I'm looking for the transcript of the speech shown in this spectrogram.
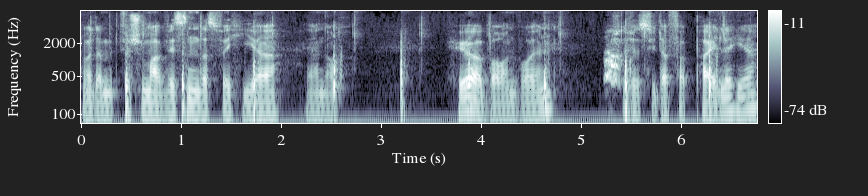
Nur damit wir schon mal wissen, dass wir hier ja noch höher bauen wollen. Ich jetzt wieder verpeile hier.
